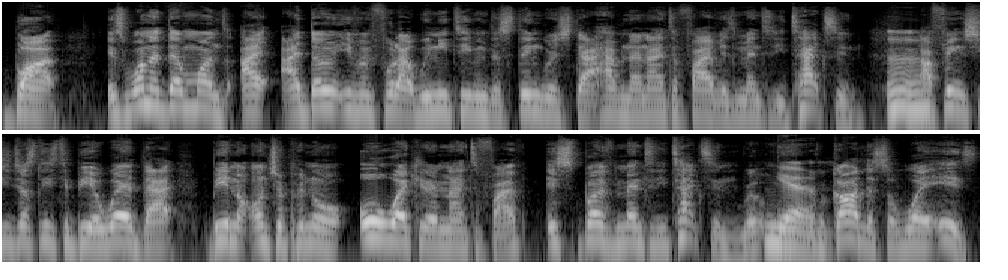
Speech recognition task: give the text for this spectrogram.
but it's one of them ones. I, I don't even feel like we need to even distinguish that having a nine to five is mentally taxing. Mm-hmm. I think she just needs to be aware that being an entrepreneur or working a nine to five is both mentally taxing, re- Yeah. regardless of what it is.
